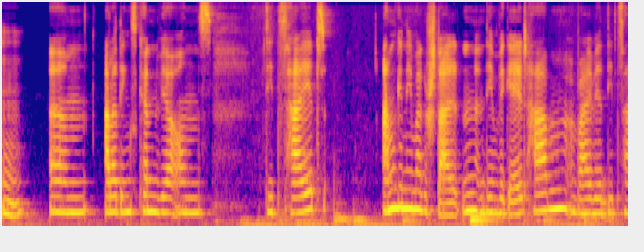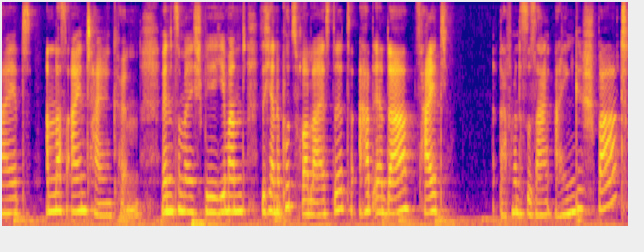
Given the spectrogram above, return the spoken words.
Mhm. Ähm, allerdings können wir uns die Zeit angenehmer gestalten, indem wir Geld haben, weil wir die Zeit anders einteilen können. Wenn zum Beispiel jemand sich eine Putzfrau leistet, hat er da Zeit darf man das so sagen, eingespart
